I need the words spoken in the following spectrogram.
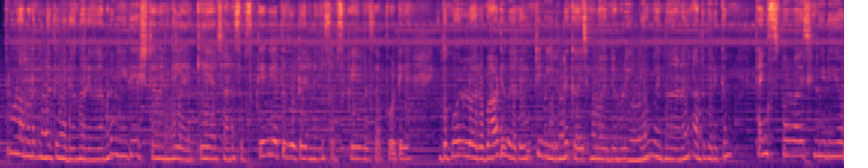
ഇത്രയുള്ള നമ്മുടെ ഇന്നത്തെ വീഡിയോ എന്ന് പറയുന്നത്. നമ്മുടെ വീഡിയോ ഇഷ്ടമാണെങ്കിൽ ലൈക്ക് ചെയ്യുക ചാനൽ സബ്സ്ക്രൈബ് ചെയ്യാത്ത കൂട്ടുകാരുണ്ടെങ്കിൽ സബ്സ്ക്രൈബ് ചെയ്ത് സപ്പോർട്ട് ചെയ്യുക. ഇതുപോലുള്ള ഒരുപാട് വെറൈറ്റി വീടിന്റെ കാഴ്ചകളുമായിട്ട് നമ്മൾ ഇനിയും വരുന്നതാണ്. അതുവരെക്കും താങ്ക്സ് ഫോർ വാച്ചിങ് വീഡിയോ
